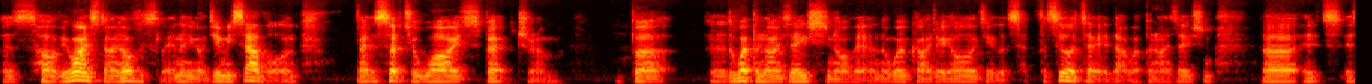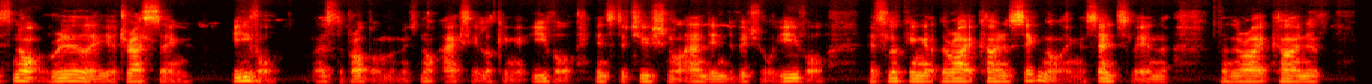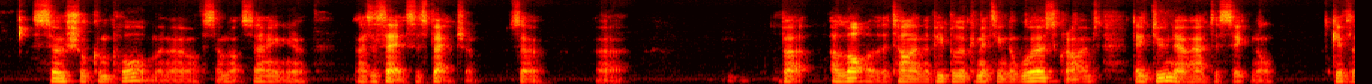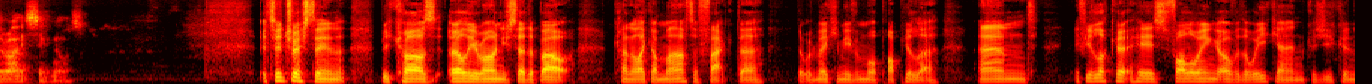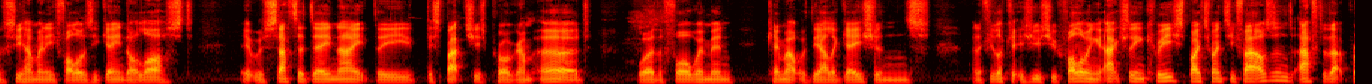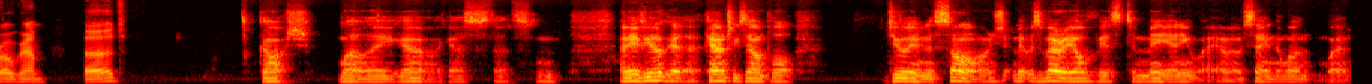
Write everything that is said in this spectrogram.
as harvey weinstein obviously. And then you got jimmy savile and like, there's such a wide spectrum, but uh, the weaponization of it and the woke ideology that's facilitated that weaponization, uh, it's it's not really addressing evil. That's the problem. I mean, it's not actually looking at evil, institutional and individual evil. It's looking at the right kind of signaling, essentially, and the, and the right kind of social comportment. Obviously, I'm not saying, you know, as I say, it's a spectrum. So uh, but a lot of the time, the people who are committing the worst crimes, they do know how to signal, give the right signals. It's interesting because earlier on you said about kind of like a martyr factor that would make him even more popular. And if you look at his following over the weekend, because you can see how many followers he gained or lost, it was Saturday night, the Dispatches program aired, where the four women came out with the allegations. And if you look at his YouTube following, it actually increased by 20,000 after that program aired. Gosh, well, there you go. I guess that's. Mm. I mean, if you look at a counterexample, Julian Assange, it was very obvious to me anyway. I, mean, I was saying the one where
